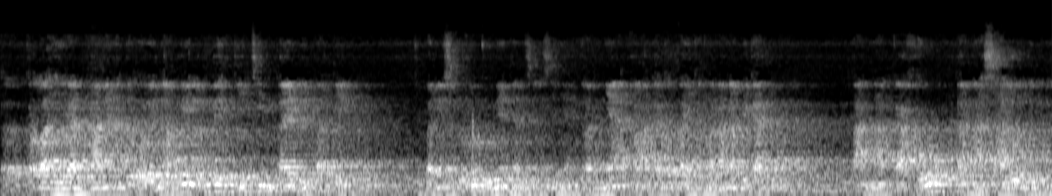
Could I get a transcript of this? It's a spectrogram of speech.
eh, kelahiran anak itu oleh Nabi lebih dicintai dibanding dibanding seluruh dunia dan seisinya itu artinya apa ada kebaikan maka Nabi kan tanah kahu tanah salu gitu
